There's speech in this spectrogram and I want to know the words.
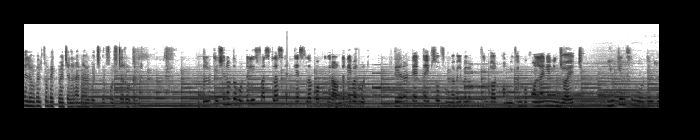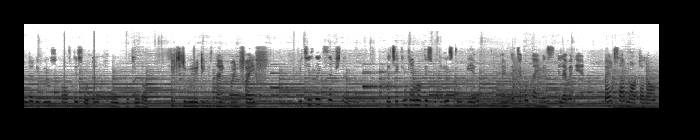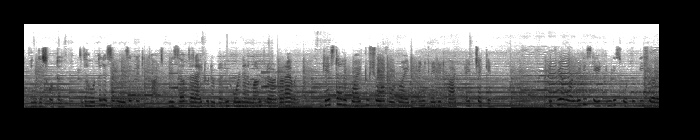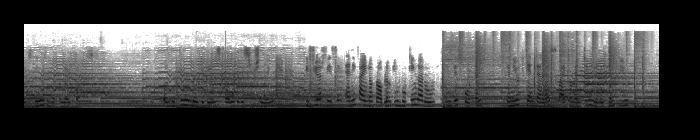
Hello, welcome back to my channel and now we're watching a 4-star hotel. The location of the hotel is first class and guests love walking around the neighborhood. There are 10 types of room available on booking.com. You can book online and enjoy it. You can see more than 100 reviews of this hotel on booking.com. Its review rating is 9.5, which is the exceptional. The check-in time of this hotel is 2 p.m. and the check-out time is 11 a.m. Pets are not allowed in this hotel. The hotel accepts major credit cards, reserve the right to temporarily hold an amount prior to arrival. Guests are required to show a photo ID and credit card at check-in. If you have already stayed in this hotel, please share your experience in the comment box. For booking more details, follow the description link. If you are facing any kind of problem in booking a room in this hotel, then you can tell us by commenting. We will help you.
